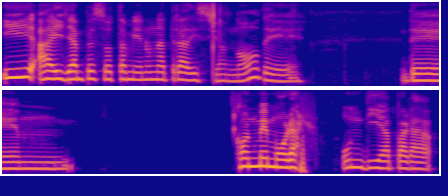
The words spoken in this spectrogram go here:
Y ahí ya empezó también una tradición, ¿no? De, mm, conmemorar un día para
